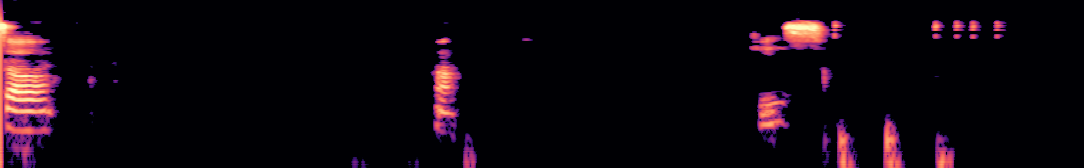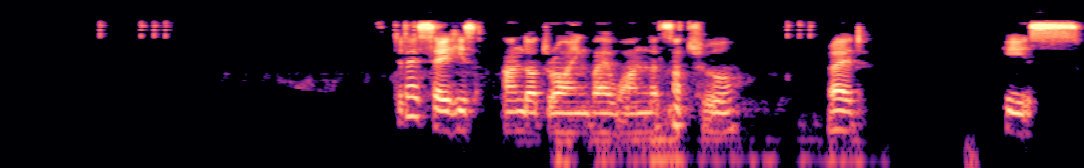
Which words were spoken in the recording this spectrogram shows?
So, oh, he's Did I say he's under drawing by one? That's not true. Right? He's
